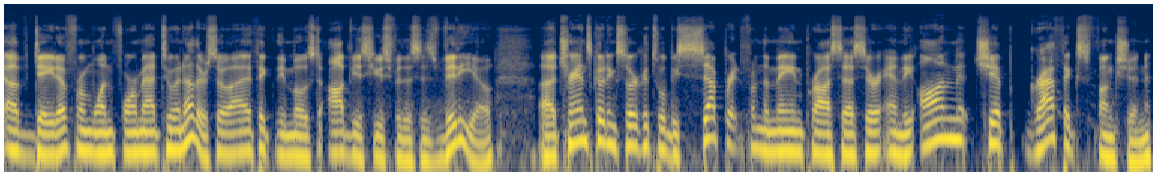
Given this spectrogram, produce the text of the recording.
of data from one format to another. So I think the most obvious use for this is video. Uh, transcoding circuits will be separate from the main processor and the on-chip graphics function,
